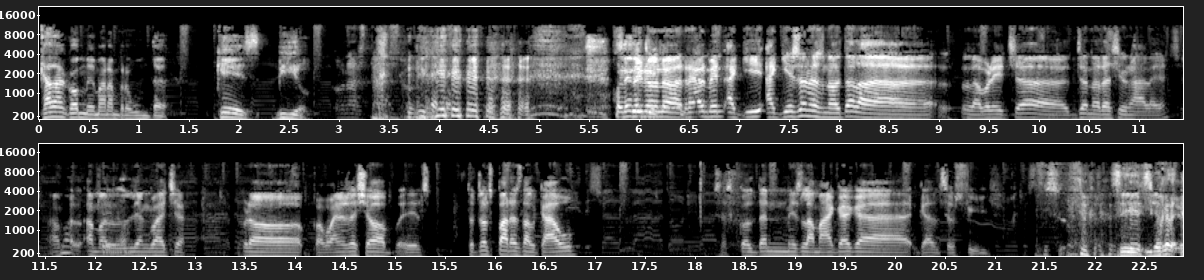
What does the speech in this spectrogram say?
cada cop me mare em pregunta què és bio? Sí, no, no, realment aquí, aquí és on es nota la, la bretxa generacional, eh? Amb el, amb el Sí, no? llenguatge. Però, però bueno, és això. Els, tots els pares del cau s'escolten més la maca que, que els seus fills. Sí, jo crec...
